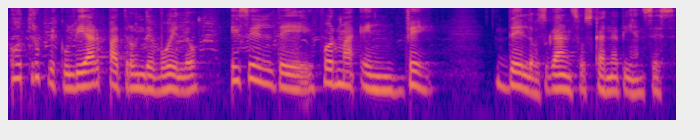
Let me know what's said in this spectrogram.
Otro peculiar patrón de vuelo es el de forma en V de los gansos canadienses.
